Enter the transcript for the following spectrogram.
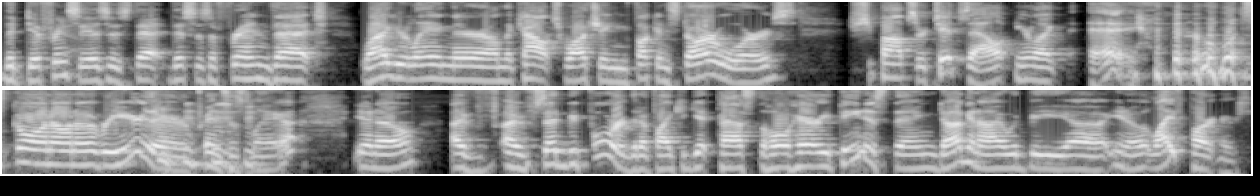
The difference is, is that this is a friend that while you're laying there on the couch watching fucking Star Wars, she pops her tits out, and you're like, "Hey, what's going on over here, there, Princess Leia?" You know, I've I've said before that if I could get past the whole hairy penis thing, Doug and I would be, uh, you know, life partners.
